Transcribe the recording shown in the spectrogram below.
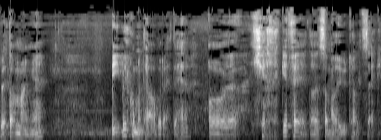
Du vet det er mange bibelkommentarer på dette her, og eh, kirkefedre som har uttalt seg.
